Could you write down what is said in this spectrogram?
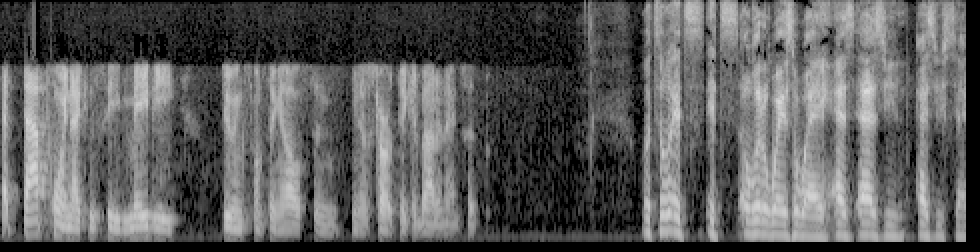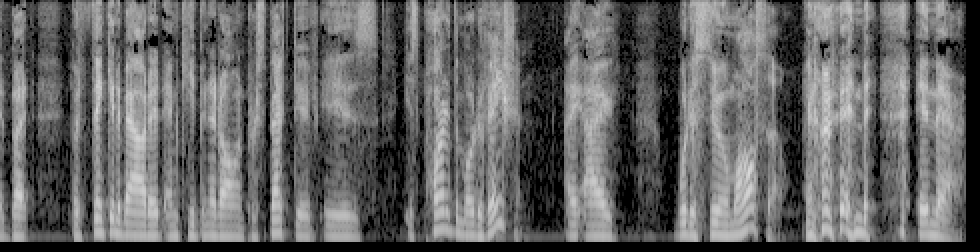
at that point, I can see maybe doing something else and you know start thinking about an exit. Well, it's a, it's it's a little ways away, as as you as you said, but but thinking about it and keeping it all in perspective is is part of the motivation. I, I would assume also in in there,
